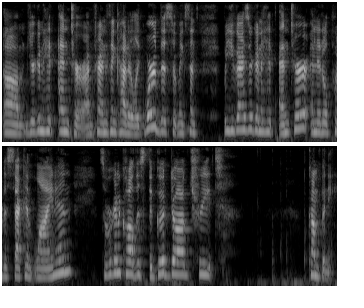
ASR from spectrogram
um, you're going to hit enter. I'm trying to think how to like word this so it makes sense. But you guys are going to hit enter and it'll put a second line in. So we're going to call this the Good Dog Treat Company.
